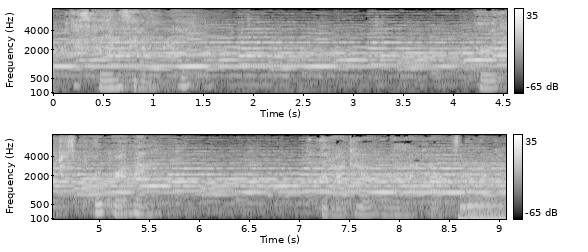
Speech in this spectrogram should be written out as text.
Are these feelings even real? Or are they just programming? And that idea really hurts.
